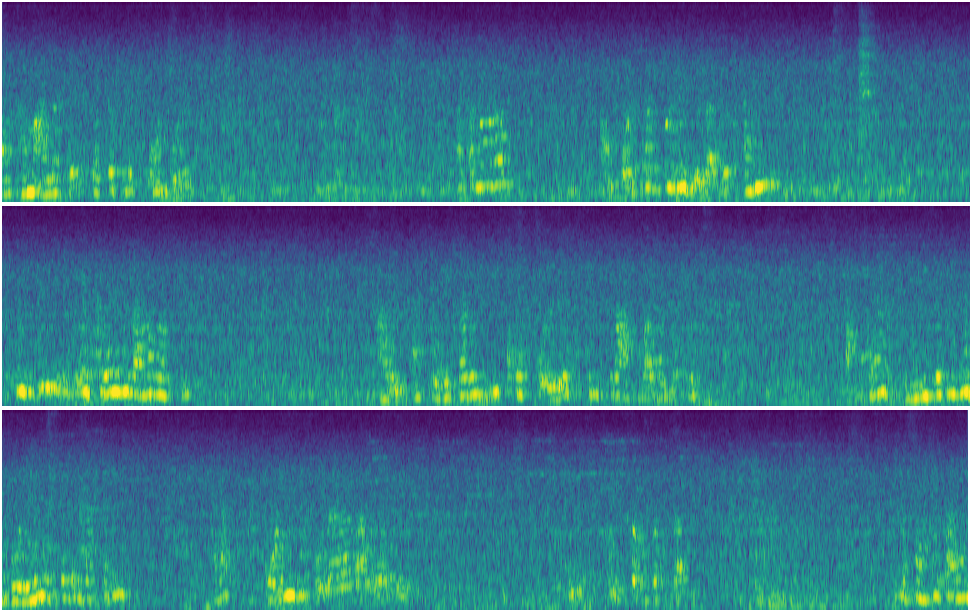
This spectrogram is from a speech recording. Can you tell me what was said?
আমি আল্লাহকে একটা করে ফোন করে এখন ওরা পয়সা করে বেলাবে আমি আমার উচিত আর এটা পরিবার উচিত খুব করলে কিন্তু আপনার আপনার তুমি যদি যে বললেন আসলে ডাক্তারি তারা করেন যে পোলারা বাংলাতে সম্পর্ক সম্পর্ক আমি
